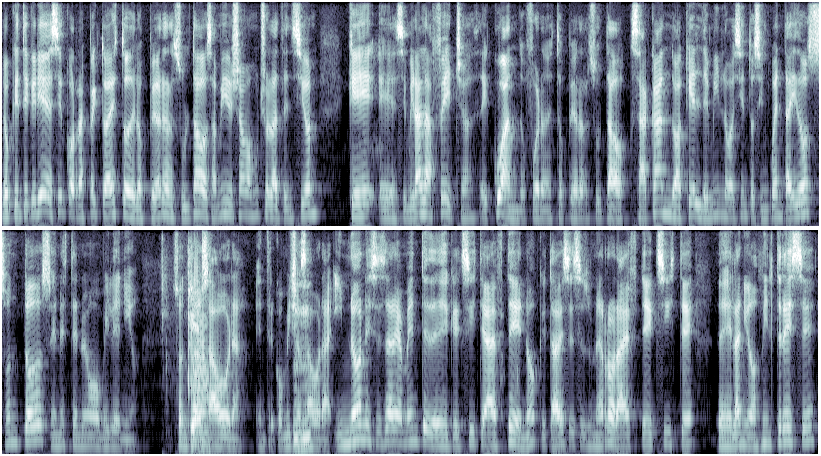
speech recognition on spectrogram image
lo que te quería decir con respecto a esto de los peores resultados, a mí me llama mucho la atención que eh, si mirás las fechas de cuándo fueron estos peores resultados, sacando aquel de 1952, son todos en este nuevo milenio. Son todos ahora, entre comillas ahora. Y no necesariamente desde que existe AFT, ¿no? que tal vez ese es un error. AFT existe desde el año 2013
